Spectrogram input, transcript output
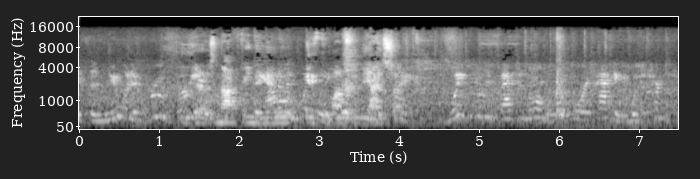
It's a new and improved version. There is not feeding the new is the one in the ice. Wait until he's back to normal before attacking him with a turkey.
